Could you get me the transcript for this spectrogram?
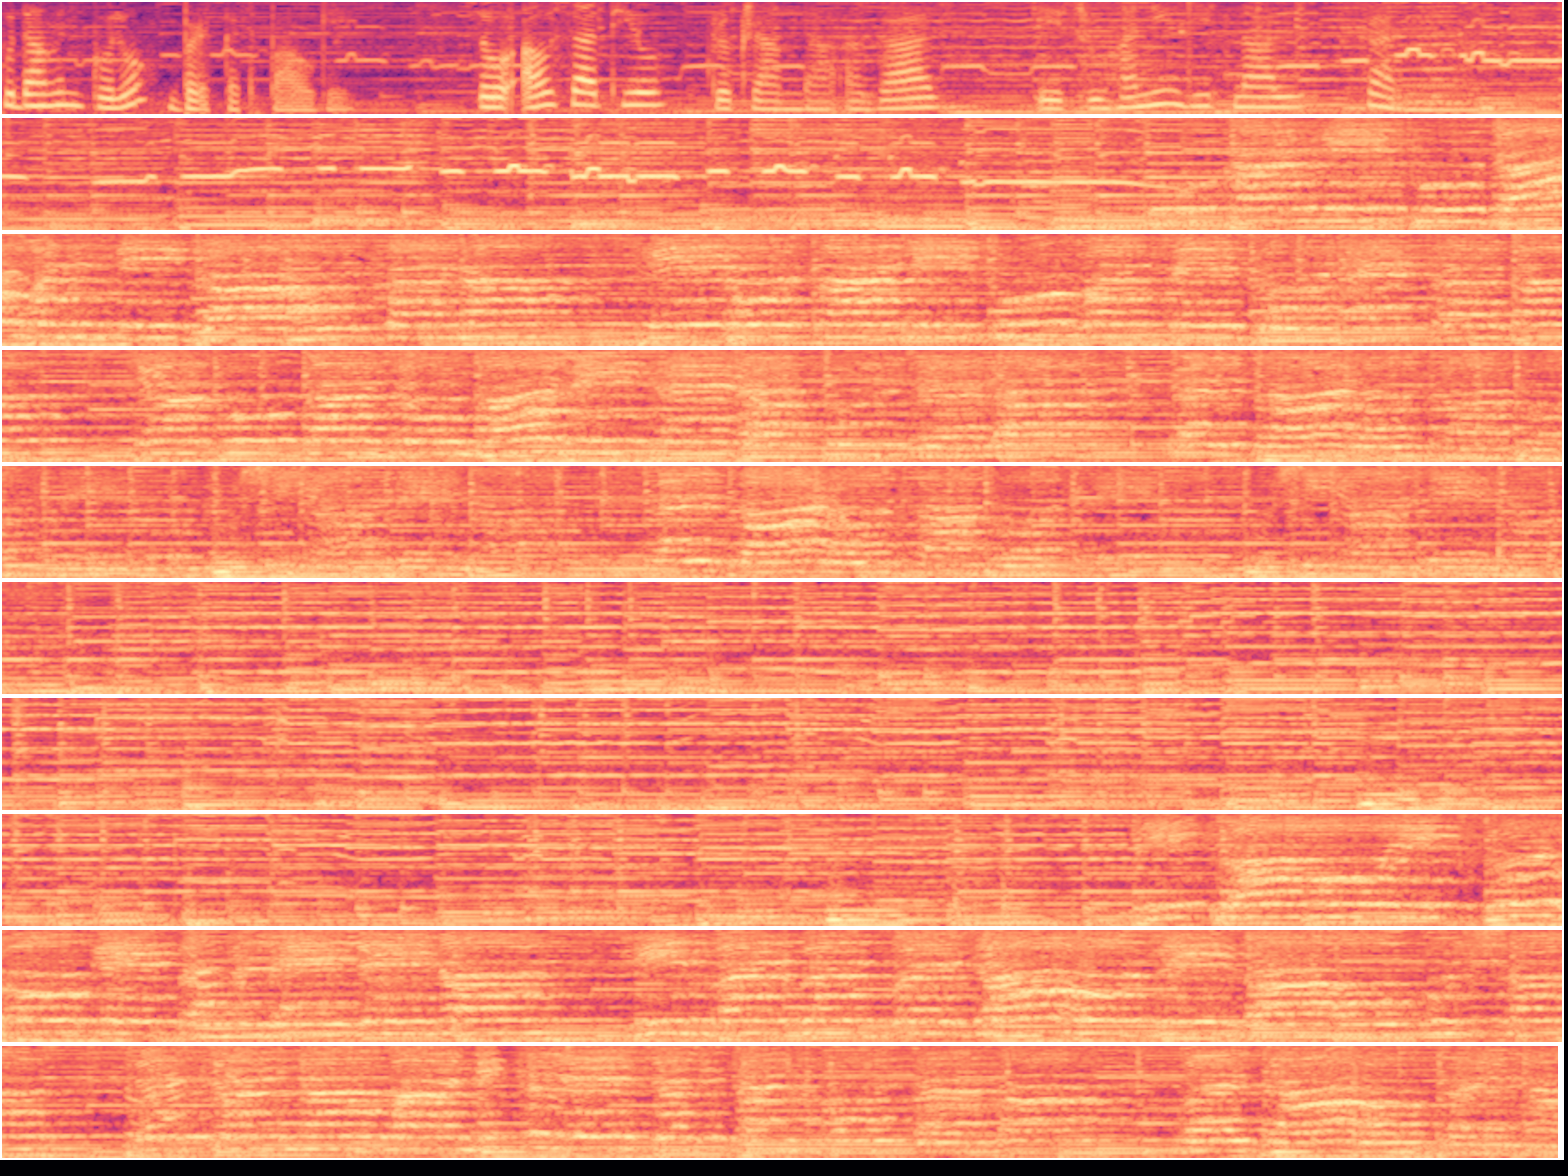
ਖੁਦਾਵੰਦ ਕੋਲੋਂ ਬਰਕਤ ਪਾਓਗੇ ਸੋ ਆਓ ਸਾਥੀਓ ਪ੍ਰੋਗਰਾਮ ਦਾ ਆਗਾਜ਼ ਇਸ ਰੂਹਾਨੀ ਗੀਤ ਨਾਲ ਕਰਨੇ ਹਾਂ खुदावंदी गाओ सना हे बजाओ करनाई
